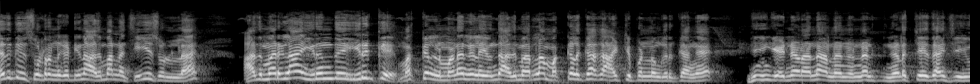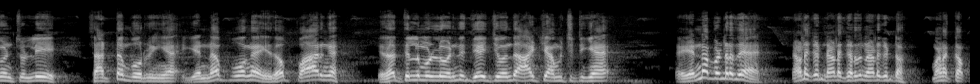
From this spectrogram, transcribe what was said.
எதுக்கு சொல்கிறேன்னு கேட்டிங்கன்னா அது மாதிரி நான் செய்ய சொல்லலை. அது மாதிரிலாம் இருந்து இருக்குது மக்கள் மனநிலை வந்து அது மாதிரிலாம் மக்களுக்காக ஆட்சி பண்ணவங்க இருக்காங்க. நீங்கள் என்னடான்னா நான் தான் செய்வேன்னு சொல்லி சட்டம் போடுறீங்க. என்ன போங்க ஏதோ பாருங்க. ஏதோ தில்லுமுள்ளு வந்து ஜெயிச்சு வந்து ஆட்சி அமைச்சிட்டீங்க. என்ன பண்ணுறது நடக்கட்டும் நடக்கிறது நடக்கட்டும். வணக்கம்.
